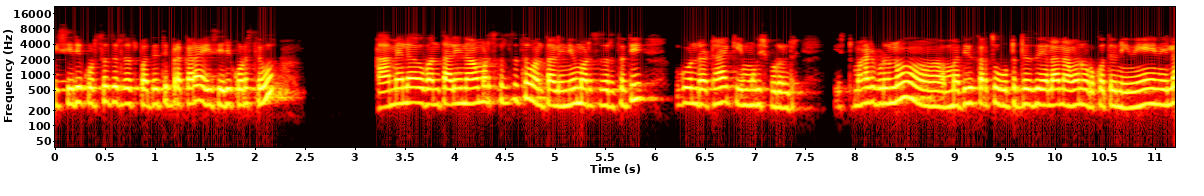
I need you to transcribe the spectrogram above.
ಈ ಸೀರೆ ಕೊಡ್ಸೋದಿರ್ತೈತೆ ಪದ್ಧತಿ ಪ್ರಕಾರ ಈ ಸೀರೆ ಕೊಡಿಸ್ತೇವೆ. ಆಮೇಲೆ ಒಂದು ತಾಳಿ ನಾವು ಮಾಡ್ಸೋದಿರ್ತೈತಿ ಒಂದು ತಾಳಿ ನೀವು ಮಾಡ್ಸೋದಿರ್ತೈತಿ ಗುಂಡಟ್ಟು ಹಾಕಿ ಮುಗಿಸ್ಬಿಡೋಣ್ರಿ. ಇಷ್ಟು ಮಾಡಿಬಿಡೋನು ಮದುವೆ ಖರ್ಚು ಊಟದ್ದು ಎಲ್ಲ ನಾವು ನೋಡ್ಕೋತೀವಿ ನೀವೇನಿಲ್ಲ.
